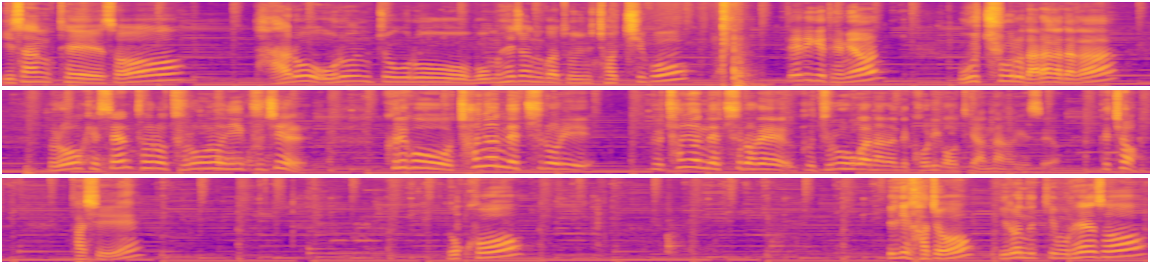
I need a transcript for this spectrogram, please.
이 상태에서 바로 오른쪽으로 몸 회전과 도 젖히고 때리게 되면 우측으로 날아가다가 이렇게 센터로 들어오는 이 구질 그리고 천연 내추럴이 그 천연 내추럴에 그 드로우가 나는데 거리가 어떻게 안 나가겠어요? 그쵸? 다시. 놓고. 이렇게 가죠. 이런 느낌으로 해서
